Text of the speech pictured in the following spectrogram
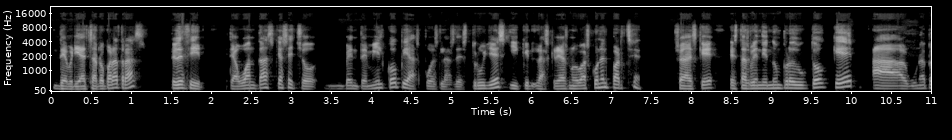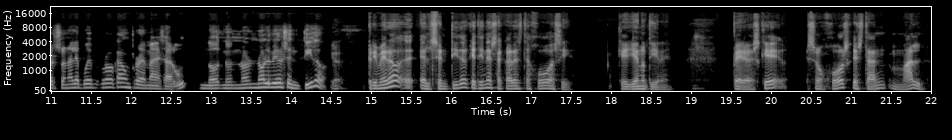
debería echarlo para atrás. Es decir, te aguantas que has hecho 20.000 copias, pues las destruyes y las creas nuevas con el parche. O sea, es que estás vendiendo un producto que a alguna persona le puede provocar un problema de salud. No, no, no, no le veo el sentido. Primero, eh, el sentido que tiene sacar este juego así, que ya no tiene. Pero es que son juegos que están mal.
